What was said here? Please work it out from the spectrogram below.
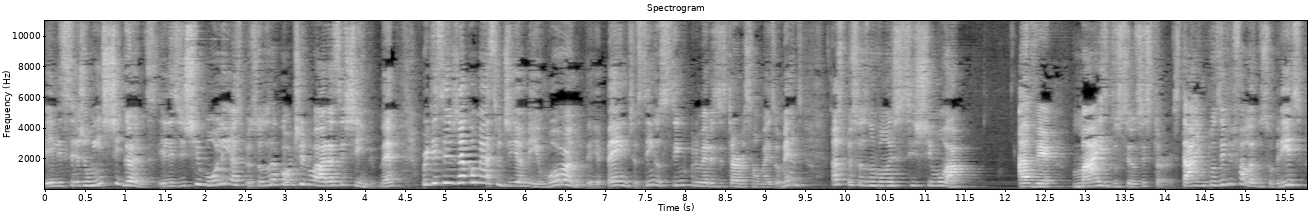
eles sejam instigantes, eles estimulem as pessoas a continuar assistindo, né? Porque se já começa o dia meio morno, de repente, assim, os cinco primeiros stories são mais ou menos, as pessoas não vão se estimular a ver mais dos seus stories, tá? Inclusive falando sobre isso,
